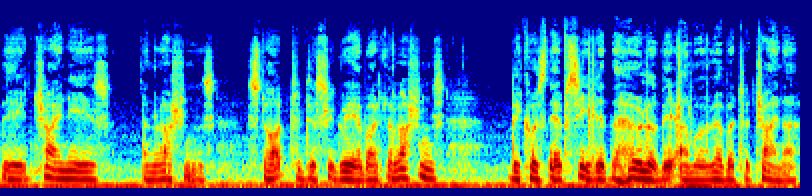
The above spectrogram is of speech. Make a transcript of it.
the Chinese and Russians start to disagree about the Russians because they've ceded the whole of the Amur River to China,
